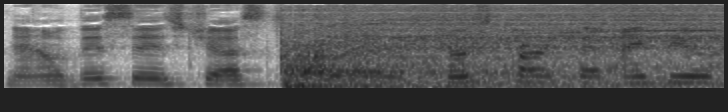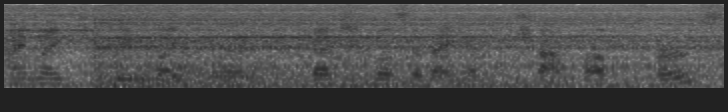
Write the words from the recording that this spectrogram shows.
Now, this is just the first part that I do. I like to do like the vegetables that I have to chop up first.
